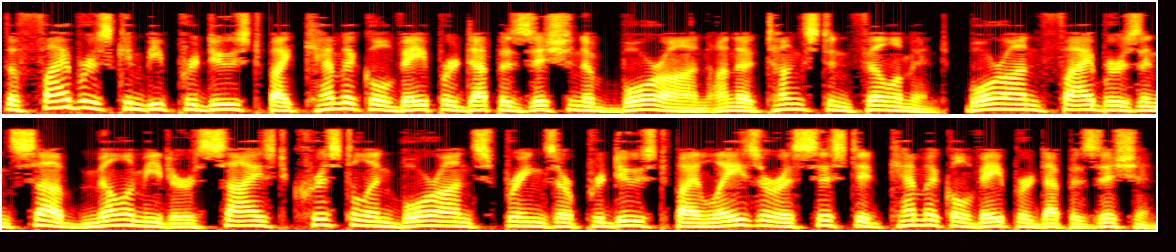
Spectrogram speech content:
The fibers can be produced by chemical vapor deposition of boron on a tungsten filament. Boron fibers and sub-millimeter sized crystalline boron springs are produced by laser-assisted chemical vapor deposition.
